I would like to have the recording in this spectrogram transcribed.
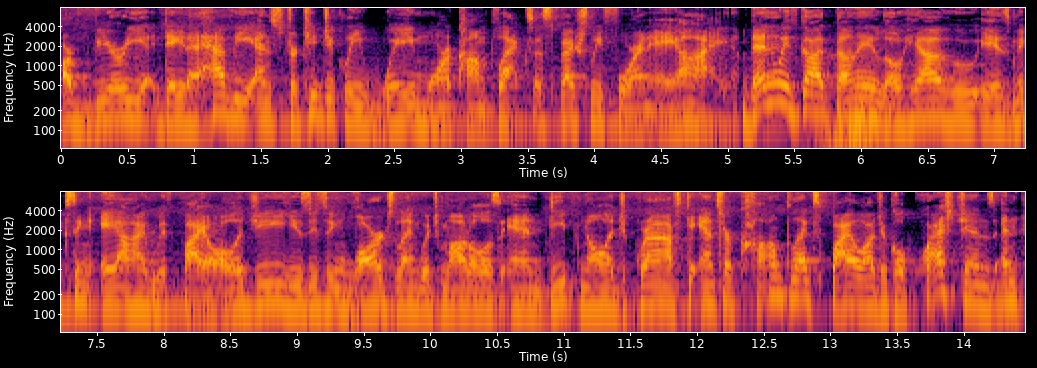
are very data heavy and strategically way more complex, especially for an AI. Then we've got Tanay Lohia, who is mixing AI with biology. He's using large language models and deep knowledge graphs to answer complex biological questions and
